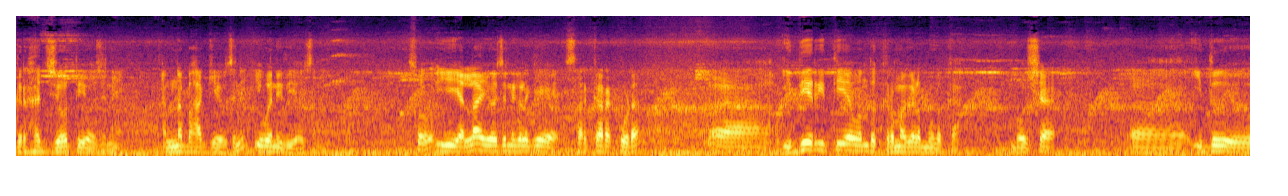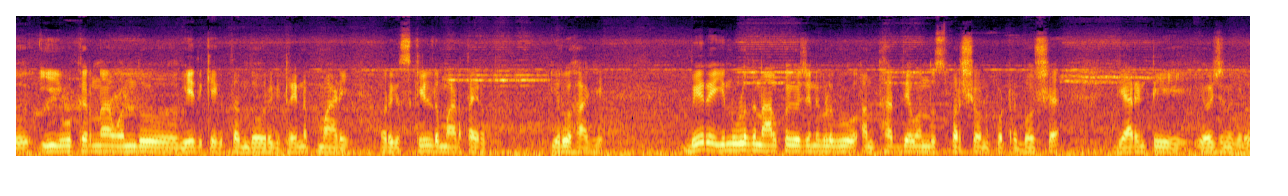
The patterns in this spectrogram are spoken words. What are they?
ಗೃಹ ಜ್ಯೋತಿ ಯೋಜನೆ, ಅನ್ನಭಾಗ್ಯ ಯೋಜನೆ, ಯುವ ನಿಧಿ ಯೋಜನೆ. ಸೊ ಈ ಎಲ್ಲ ಯೋಜನೆಗಳಿಗೆ ಸರ್ಕಾರ ಕೂಡ ಇದೇ ರೀತಿಯ ಒಂದು ಕ್ರಮಗಳ ಮೂಲಕ ಬಹುಶಃ ಇದು ಈ ಯುವಕರನ್ನ ಒಂದು ವೇದಿಕೆಗೆ ತಂದು ಅವರಿಗೆ ಟ್ರೈನಪ್ ಮಾಡಿ, ಅವರಿಗೆ ಸ್ಕಿಲ್ಡ್ ಮಾಡ್ತಾ ಇರೋ ಇರೋ ಹಾಗೆ, ಬೇರೆ ಇನ್ನುಳಿದ ನಾಲ್ಕು ಯೋಜನೆಗಳಿಗೂ ಅಂಥದ್ದೇ ಒಂದು ಸ್ಪರ್ಶವನ್ನು ಕೊಟ್ಟರೆ ಬಹುಶಃ ಗ್ಯಾರಂಟಿ ಯೋಜನೆಗಳು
